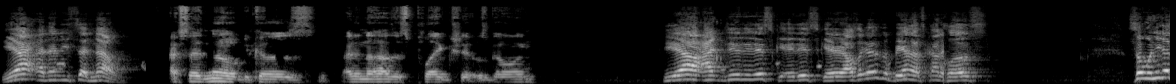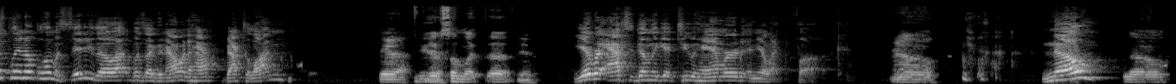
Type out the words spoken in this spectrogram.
Yeah, and then you said no. I said no because I didn't know how this plague shit was going. Yeah, I dude, it is it is scary. I was like, there's a band that's kind of close. So when you guys play in Oklahoma City, though, that was like an hour and a half back to Lawton. yeah. Yeah, something like that. Yeah. You ever accidentally get too hammered and you're like, "Fuck"? No, No, no.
